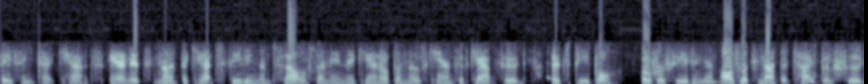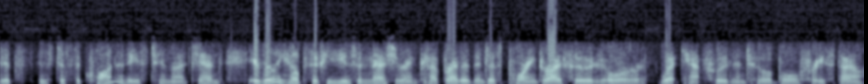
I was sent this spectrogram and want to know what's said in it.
facing pet cats, and it's not the cats feeding themselves. I mean, they can't open those cans of cat food. It's people overfeeding them. Also, it's not the type of food; it's it's just the quantity is too much. And it really helps if you use a measuring cup rather than just pouring dry food or wet cat food into a bowl freestyle.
